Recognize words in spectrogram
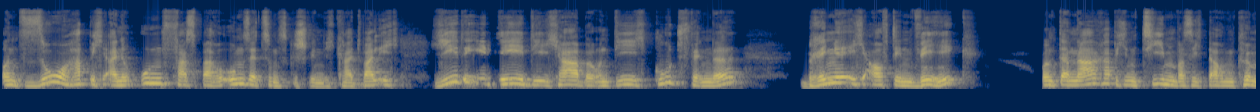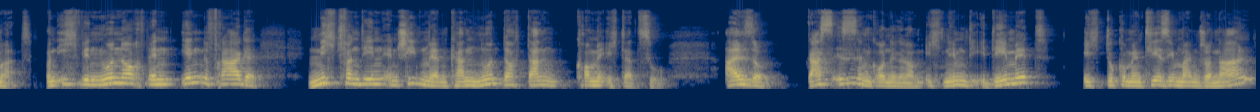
Und so habe ich eine unfassbare Umsetzungsgeschwindigkeit, weil ich jede Idee, die ich habe und die ich gut finde, bringe ich auf den Weg und danach habe ich ein Team, was sich darum kümmert. Und ich will nur noch, wenn irgendeine Frage nicht von denen entschieden werden kann, nur noch dann komme ich dazu. Also, das ist es im Grunde genommen. Ich nehme die Idee mit, ich dokumentiere sie in meinem Journal,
